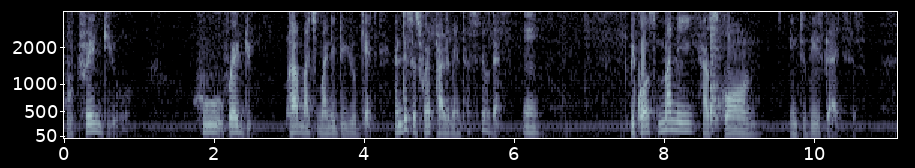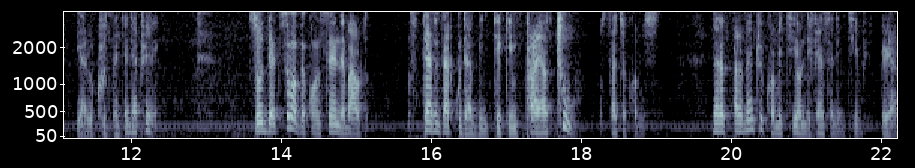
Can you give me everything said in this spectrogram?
Who trained you? Who, where do, how much money do you get? And this is where Parliament has failed us. Mm. Because money has gone into these guys, their recruitment and their training. So that some of the concern about steps that could have been taken prior to such a commission, that a parliamentary committee on defense and interior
